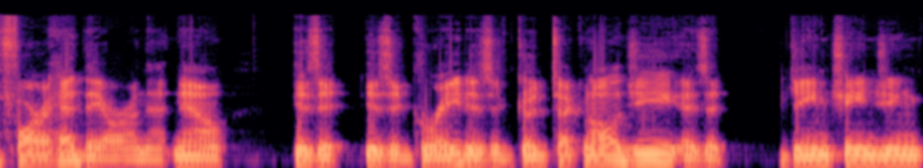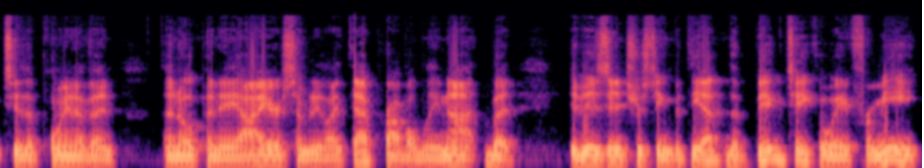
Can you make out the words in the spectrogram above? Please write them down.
far ahead they are on that. Now, is it is it great? Is it good technology? Is it game changing to the point of an an open AI or somebody like that? Probably not, but it is interesting. But the the big takeaway for me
